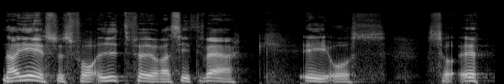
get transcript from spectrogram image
När Jesus får utföra sitt verk i oss så öppnar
